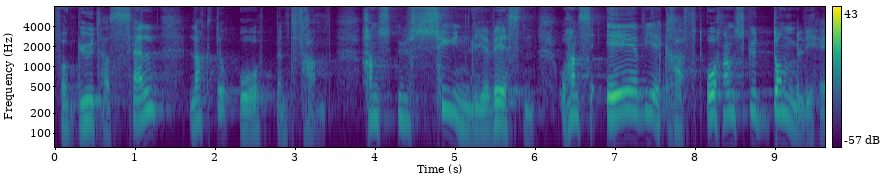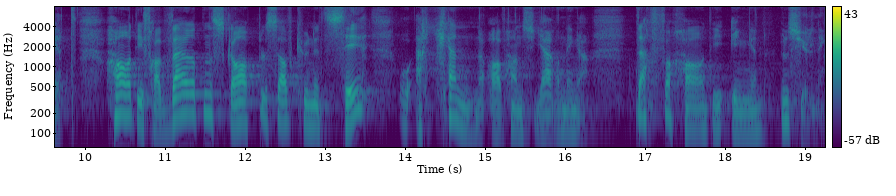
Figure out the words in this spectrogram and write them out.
For Gud har selv lagt det åpent fram. Hans usynlige vesen og hans evige kraft og hans guddommelighet har de fra verdens skapelse av kunnet se og erkjenne av hans gjerninger. Derfor har de ingen unnskyldning.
